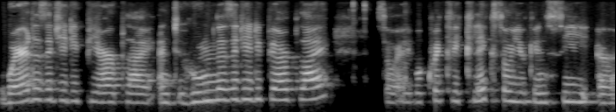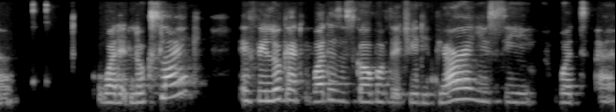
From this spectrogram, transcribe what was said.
where does the GDPR apply, and to whom does the GDPR apply? So I will quickly click so you can see uh, what it looks like. If we look at what is the scope of the GDPR, you see what uh,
